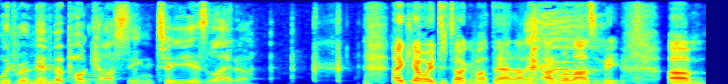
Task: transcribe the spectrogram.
would remember podcasting two years later. I can't wait to talk about that on, on Wilosophy. Um,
